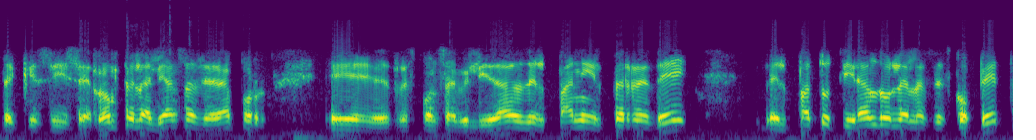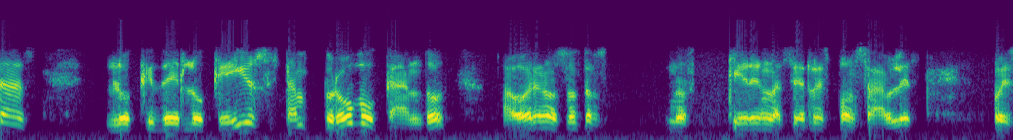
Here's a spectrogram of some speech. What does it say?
de que si se rompe la alianza será por eh, responsabilidad del PAN y el PRD, del pato tirándole a las escopetas, lo que de lo que ellos están provocando, ahora nosotros nos quieren hacer responsables, pues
